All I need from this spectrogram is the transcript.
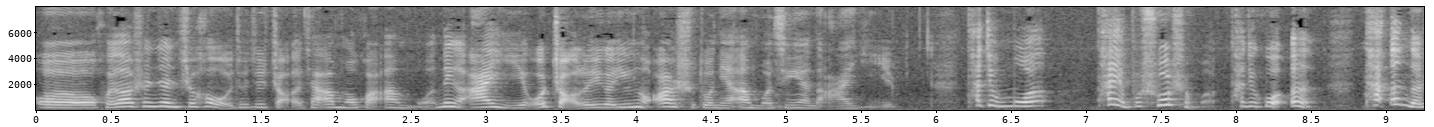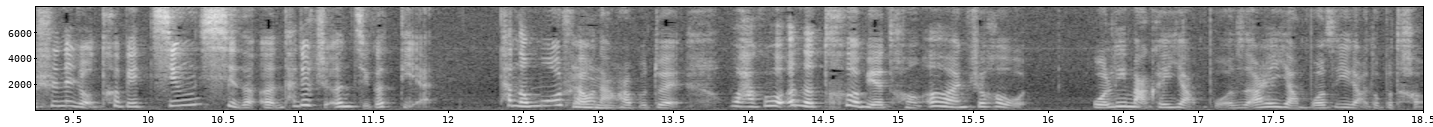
呃，回到深圳之后，我就去找一家按摩馆按摩。那个阿姨，我找了一个拥有二十多年按摩经验的阿姨，她就摸，她也不说什么，她就给我摁，她摁的是那种特别精细的摁，她就只摁几个点，她能摸出来我哪块不对，哇，给我摁的特别疼。摁完之后，我我立马可以仰脖子，而且仰脖子一点都不疼，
